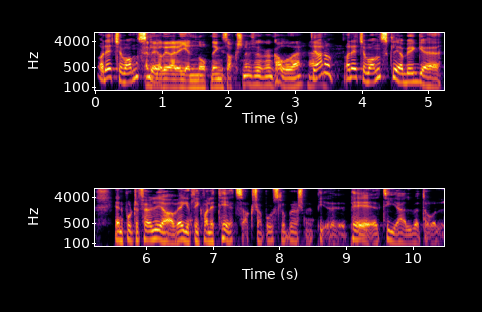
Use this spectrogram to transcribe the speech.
og det er ikke vanskelig. En del av de der gjenåpningsaksjene, hvis vi kan kalle det det. Ja da, og det er ikke vanskelig å bygge en portefølje av egentlig kvalitetsaksjer på Oslo Børs med P10, 11, 12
